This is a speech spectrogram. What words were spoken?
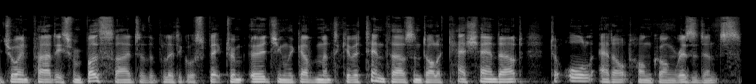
joined parties from both sides of the political spectrum urging the government to give a $10,000 cash handout to all adult Hong Kong residents.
